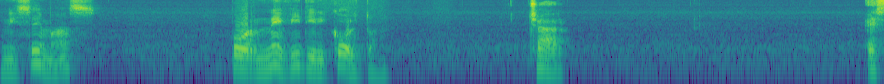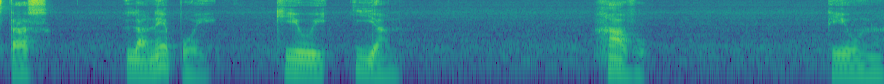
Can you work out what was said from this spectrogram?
Ni semas por ne vidi ricolton. Char estas la nepoi kiui iam havu tiun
